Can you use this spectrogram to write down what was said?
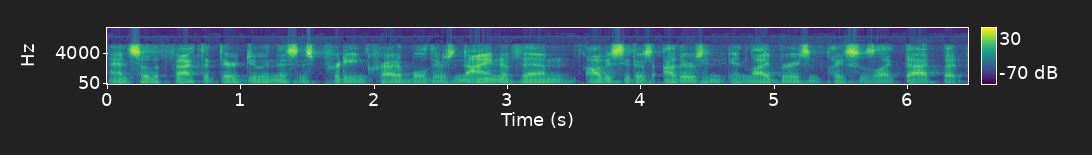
and so the fact that they're doing this is pretty incredible. There's nine of them. Obviously there's others in, in libraries and places like that but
